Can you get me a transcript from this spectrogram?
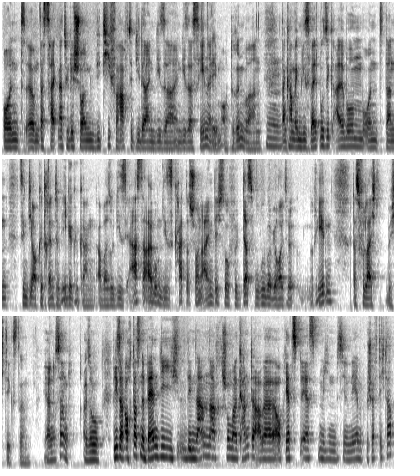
Und ähm, das zeigt natürlich schon, wie tief verhaftet die da in dieser, in dieser Szene eben auch drin waren. Mhm. Dann kam eben dieses Weltmusikalbum und dann sind die auch getrennte Wege gegangen. Aber so dieses erste Album, dieses Cut, ist schon eigentlich so für das, worüber wir heute reden, das vielleicht Wichtigste. Ja, interessant. Also, wie gesagt, auch das eine Band, die ich dem Namen nach schon mal kannte, aber auch jetzt erst mich ein bisschen näher mit beschäftigt habe.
